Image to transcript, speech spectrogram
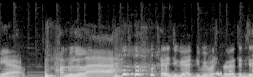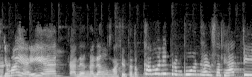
ya, alhamdulillah. saya juga dibebas-bebasin sih. Cuma ya iya, kadang-kadang masih tetap kamu nih perempuan harus hati-hati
